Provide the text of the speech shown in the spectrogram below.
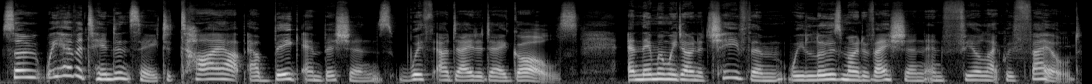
So, we have a tendency to tie up our big ambitions with our day to day goals. And then when we don't achieve them, we lose motivation and feel like we've failed.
